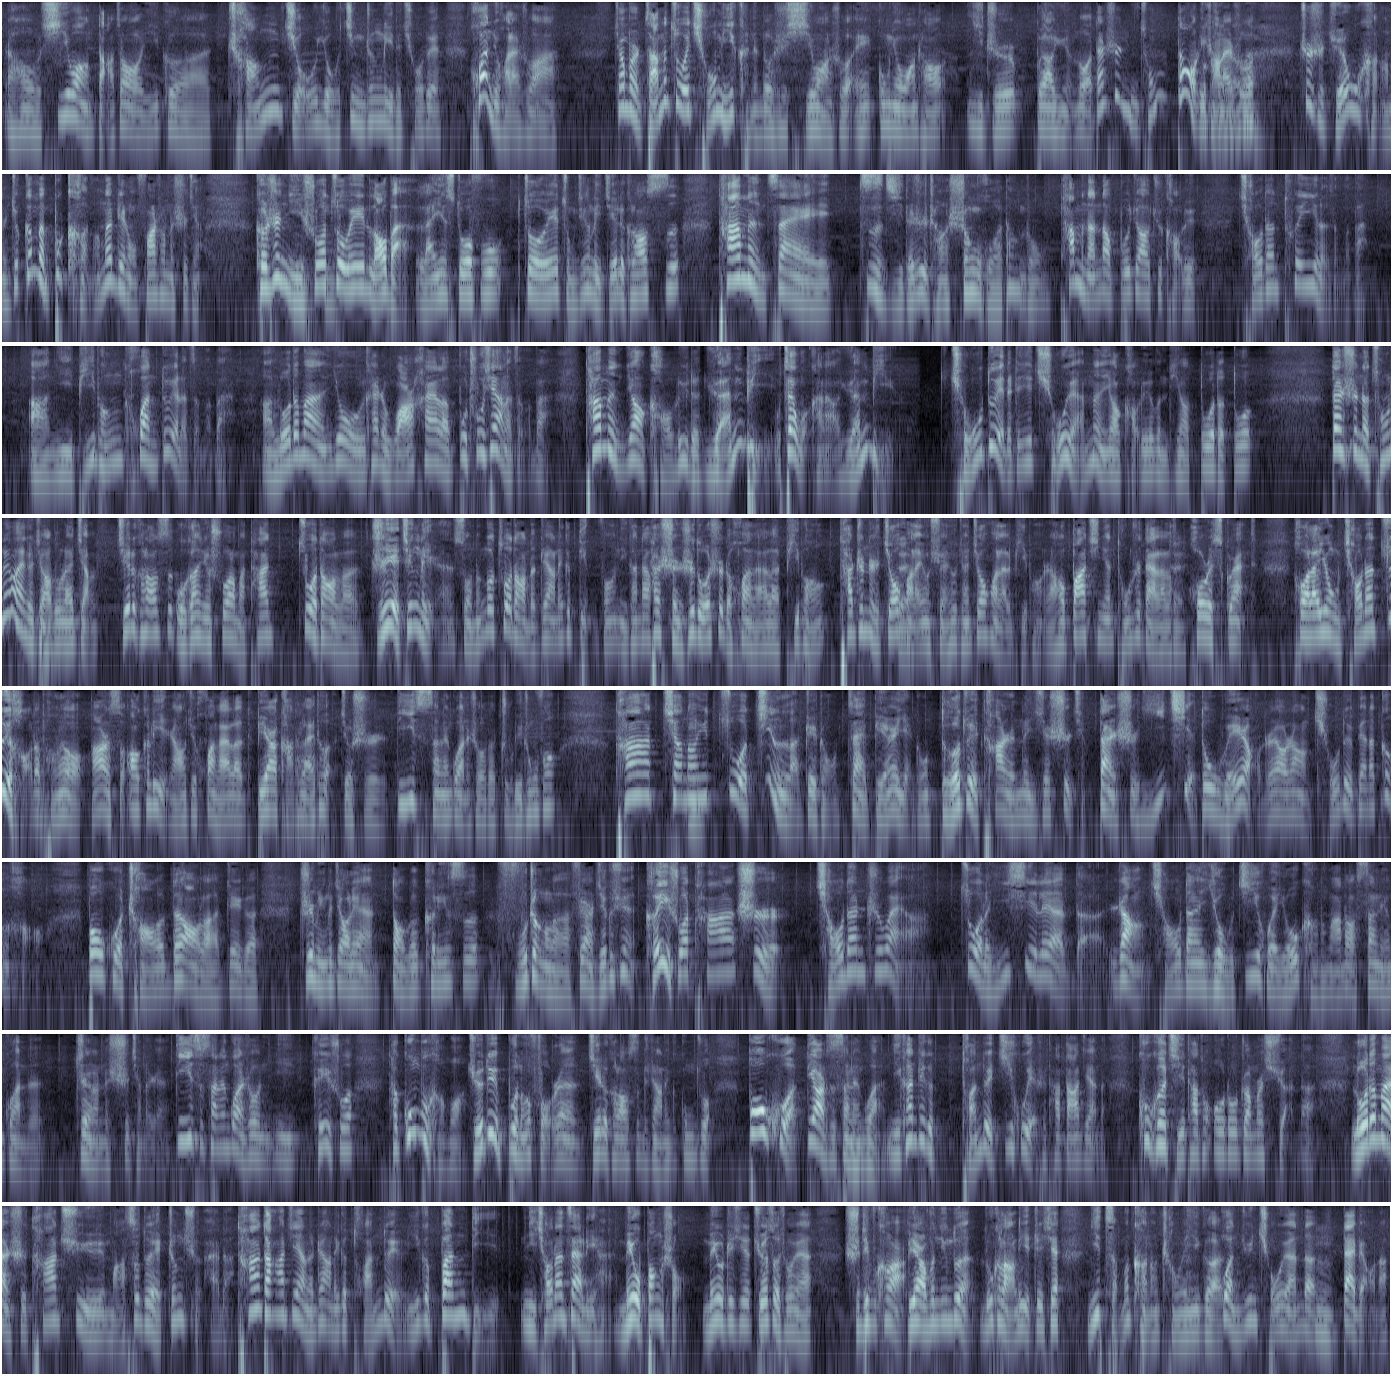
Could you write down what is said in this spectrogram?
然后希望打造一个长久有竞争力的球队。换句话来说啊，江本，咱们作为球迷，肯定都是希望说，哎，公牛王朝一直不要陨落。但是你从道理上来说，这是绝无可能的，就根本不可能的这种发生的事情。可是你说，嗯作为老板莱因斯多夫，作为总经理杰里克劳斯，他们在自己的日常生活当中，他们难道不就要去考虑，乔丹退役了怎么办？啊，你皮蓬换队了怎么办？啊，罗德曼又开始玩嗨了，不出现了怎么办？他们要考虑的远比，在我看来啊，远比球队的这些球员们要考虑的问题要多得多。但是呢，从另外一个角度来讲，杰里克劳斯，我刚才已经说了嘛，他做到了职业经理人所能够做到的这样的一个顶峰。你看他，他审时度势的换来了皮蓬，他真的是交换了，用选秀权交换来了皮蓬。然后八七年同时带来了 Horace Grant，后来用乔丹最好的朋友阿尔斯奥克利，然后去换来了比尔卡特莱特，就是第一次三连冠的时候的主力中锋。他相当于做尽了这种在别人眼中得罪他人的一些事情，但是一切都围绕着要让球队变得更好，包括炒掉了这个知名的教练道格·柯林斯，扶正了菲尔·杰克逊，可以说他是乔丹之外啊，做了一系列的让乔丹有机会、有可能拿到三连冠的这样的事情的人。第一次三连冠的时候，你可以说他功不可没，绝对不能否认杰里克劳斯的这样的一个工作。包括第二次三连冠，你看这个团队几乎也是他搭建的。库科奇他从欧洲专门选的，罗德曼是他去马刺队争取来的，他搭建了这样的一个团队，一个班底。你乔丹再厉害，没有帮手，没有这些角色球员，史蒂夫科尔、比尔温丁顿、卢克朗利这些，你怎么可能成为一个冠军球员的代表呢？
